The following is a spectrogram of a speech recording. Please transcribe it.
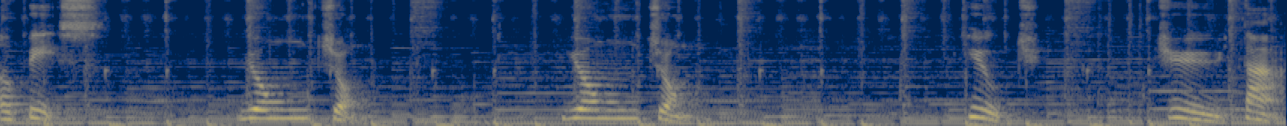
Abyss，臃肿，臃肿。Huge，巨大。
